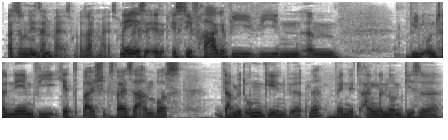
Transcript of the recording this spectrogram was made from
Also nee, sag mal erstmal, sag mal erstmal. Nee, ist, ist die Frage, wie, wie, ein, ähm, wie ein Unternehmen, wie jetzt beispielsweise Amboss, damit umgehen wird. Ne? Wenn jetzt angenommen diese,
